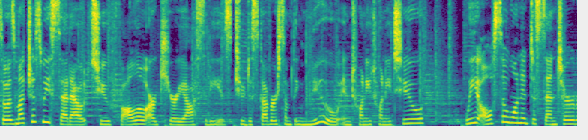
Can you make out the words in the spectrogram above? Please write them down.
So, as much as we set out to follow our curiosities to discover something new in 2022, we also wanted to center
